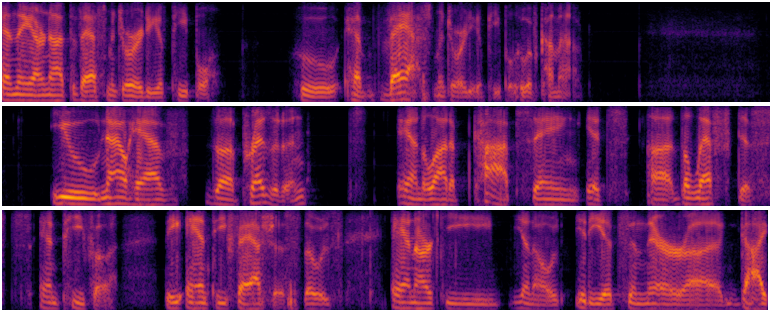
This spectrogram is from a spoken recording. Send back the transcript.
and they are not the vast majority of people who have vast majority of people who have come out. You now have the president and a lot of cops saying it's uh, the leftists, and Antifa, the anti-fascists, those anarchy, you know, idiots in their uh, Guy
